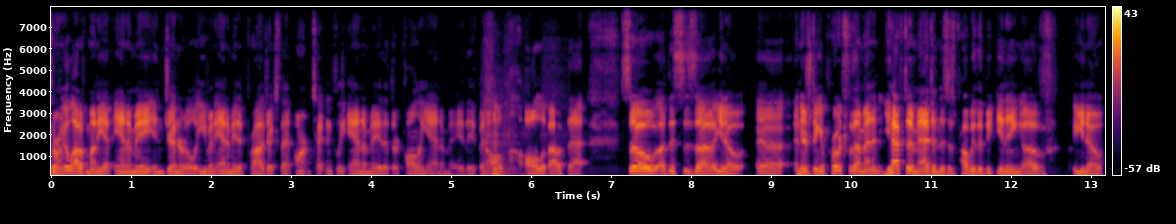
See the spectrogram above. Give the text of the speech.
throwing a lot of money at anime in general, even animated projects that aren't technically anime that they're calling anime. They've been all all about that. So uh, this is uh, you know uh, an interesting approach for them, and you have to imagine this is probably the beginning of you know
